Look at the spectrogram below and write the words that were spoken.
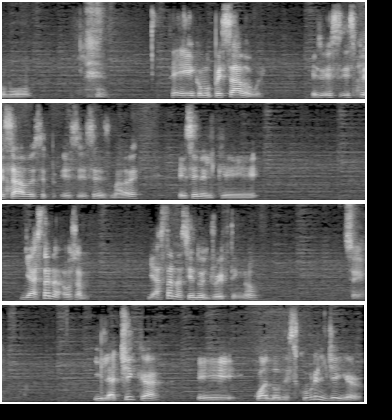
como... sí, como pesado, güey. Es, pesado ese, ese desmadre. Es en el que ya están, o sea, ya están haciendo el drifting, ¿no? Sí. Y la chica, eh, cuando descubre el Jagger,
